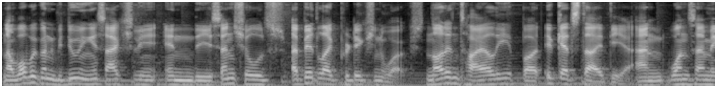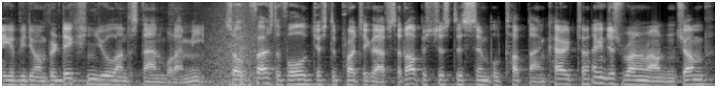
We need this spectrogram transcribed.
Now what we're gonna be doing is actually in the essentials a bit like prediction works. Not entirely, but it gets the idea and once I make a video on prediction you'll understand what I mean. So first of all, just the project I've set up is just this simple top-down character. I can just run around and jump,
